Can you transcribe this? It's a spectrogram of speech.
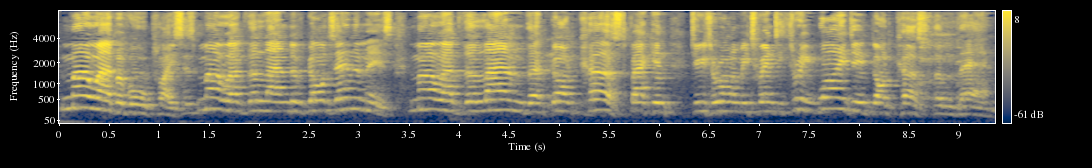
Moab, of all places. Moab, the land of God's enemies. Moab, the land that God cursed back in Deuteronomy 23. Why did God curse them then?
